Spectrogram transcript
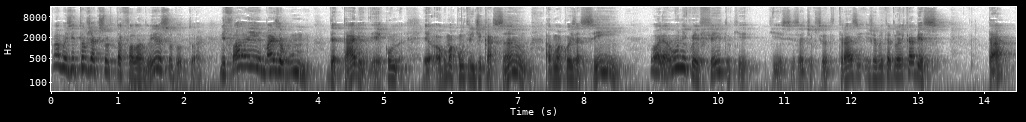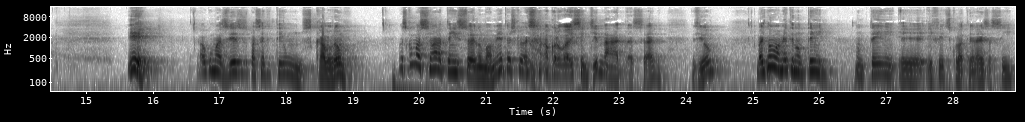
Ah, mas então, já que o senhor está falando isso, doutor, me fala aí mais algum detalhe, é, com, é, alguma contraindicação, alguma coisa assim. Olha, o único efeito que, que esses antioxidantes trazem é geralmente a dor de cabeça. tá? E algumas vezes o paciente tem uns calorão, mas como a senhora tem isso aí normalmente, acho que a senhora não vai sentir nada, sabe? Viu? Mas normalmente não tem, não tem é, efeitos colaterais assim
